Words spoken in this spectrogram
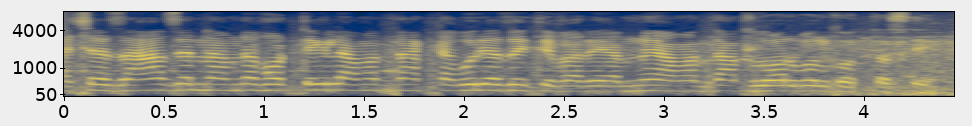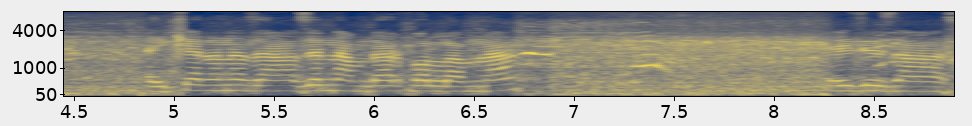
আচ্ছা জাহাজের নামটা পড়তে গেলে আমার দাঁতটা বুড়িয়া যাইতে পারে। এমনি আমার দাঁত লড়বল করতেছে। এই কারণে জাহাজের নামটা আর পড়লাম না। এই যে জাহাজ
